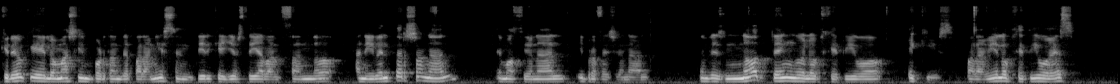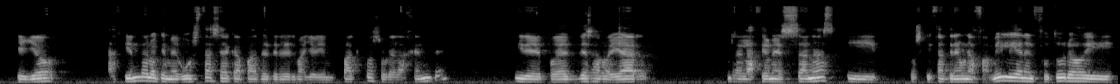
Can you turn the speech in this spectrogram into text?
creo que lo más importante para mí es sentir que yo estoy avanzando a nivel personal, emocional y profesional. Entonces, no tengo el objetivo X. Para mí el objetivo es que yo, haciendo lo que me gusta, sea capaz de tener el mayor impacto sobre la gente y de poder desarrollar relaciones sanas y pues quizá tener una familia en el futuro y,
